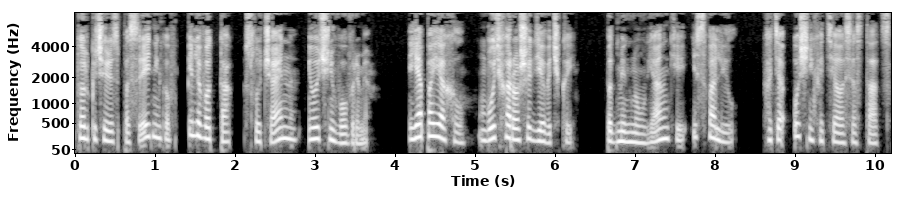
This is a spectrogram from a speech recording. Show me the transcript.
только через посредников или вот так, случайно и очень вовремя. «Я поехал, будь хорошей девочкой», — подмигнул Янке и свалил, хотя очень хотелось остаться.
